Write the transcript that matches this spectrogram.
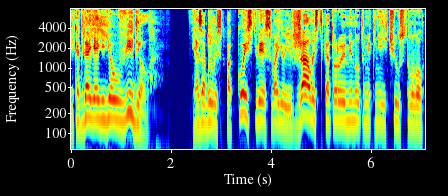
И когда я ее увидел, я забыл и спокойствие свое, и жалость, которую минутами к ней чувствовал.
